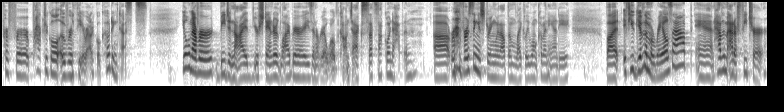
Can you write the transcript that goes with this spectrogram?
prefer practical over theoretical coding tests. You'll never be denied your standard libraries in a real world context. That's not going to happen. Uh, reversing a string without them likely won't come in handy. But if you give them a Rails app and have them add a feature,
